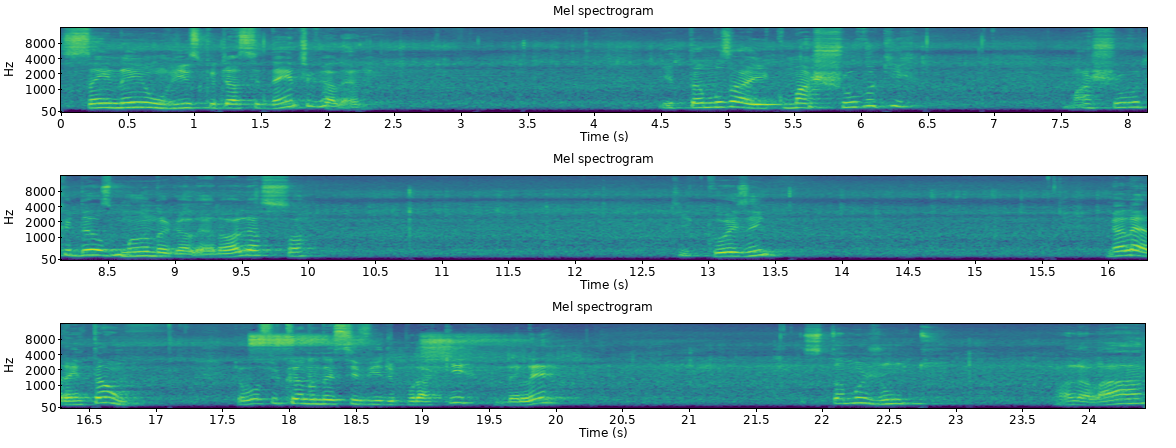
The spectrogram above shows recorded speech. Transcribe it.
Sem nenhum risco de acidente, galera. E estamos aí com uma chuva que. Uma chuva que Deus manda, galera. Olha só. Que coisa, hein? Galera, então. Eu vou ficando nesse vídeo por aqui, beleza? Estamos juntos. Olha lá.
